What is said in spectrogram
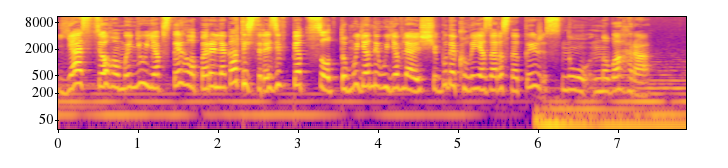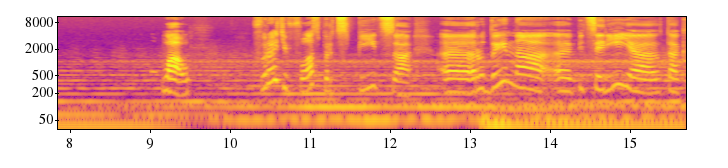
Я з цього меню я встигла перелякатись разів 500, тому я не уявляю, що буде, коли я зараз натисну нова гра. Вау! Фредді Фосберт, Піца, е, родина, е, піцерія, так,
